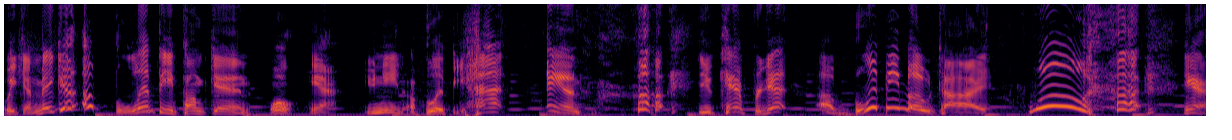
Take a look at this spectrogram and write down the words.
we can make it a Blippi pumpkin. Whoa, yeah, you need a Blippi hat and you can't forget a Blippi bow tie. Woo! yeah,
